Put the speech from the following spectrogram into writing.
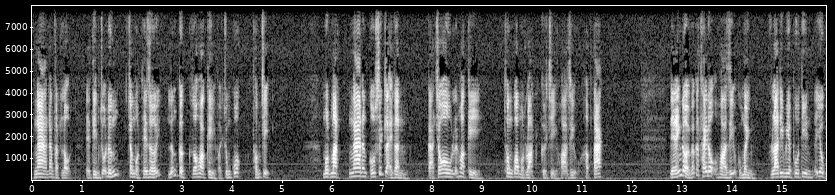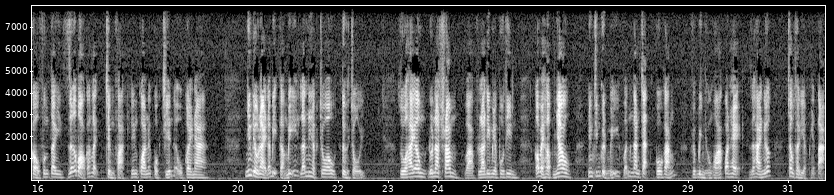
Nga đang vật lộn để tìm chỗ đứng trong một thế giới lưỡng cực do Hoa Kỳ và Trung Quốc thống trị. Một mặt, Nga đang cố xích lại gần cả châu Âu lẫn Hoa Kỳ thông qua một loạt cử chỉ hòa dịu hợp tác. Để đánh đổi với các thái độ hòa dịu của mình, Vladimir Putin đã yêu cầu phương Tây dỡ bỏ các lệnh trừng phạt liên quan đến cuộc chiến ở Ukraine. Nhưng điều này đã bị cả Mỹ lẫn Liên hiệp châu Âu từ chối. Dù hai ông Donald Trump và Vladimir Putin có vẻ hợp nhau, nhưng chính quyền Mỹ vẫn ngăn chặn cố gắng việc bình thường hóa quan hệ giữa hai nước trong thời điểm hiện tại.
